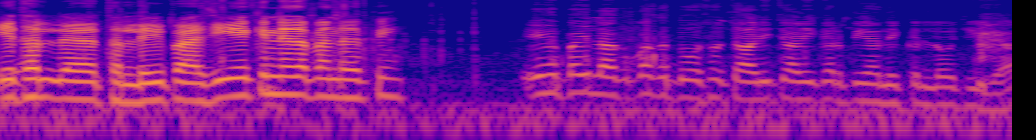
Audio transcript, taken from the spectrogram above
ਇਹ ਥੱਲੇ ਥੱਲੇ ਵੀ ਪਾਇਆ ਸੀ ਇਹ ਕਿੰਨੇ ਦਾ ਪੈਂਦਾ ਹੈਪੀ ਇਹ ਬਈ ਲਗਭਗ 240 40 ਰੁਪਈਆਂ ਦੀ ਕਿਲੋ ਚੀਜ਼ ਆ।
